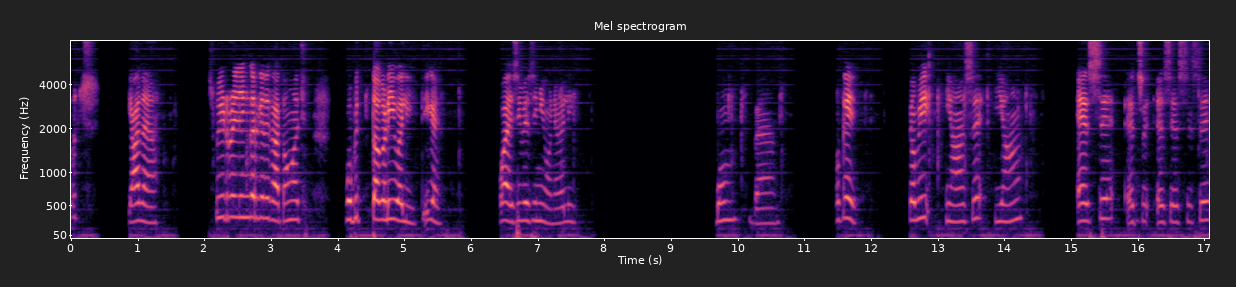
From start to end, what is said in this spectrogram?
कुछ याद आया स्पीड ब्रेजिंग करके दिखाता हूँ आज। वो भी तगड़ी वाली, ठीक है? वो ऐसी वैसी नहीं होने वाली। बूम बैम ओके तो अभी यहाँ से, यहाँ ऐसे ऐसे ऐसे ऐसे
